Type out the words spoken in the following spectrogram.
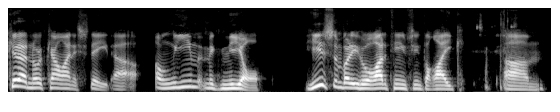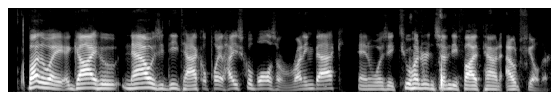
kid out of North Carolina State, uh, Alim McNeill. He is somebody who a lot of teams seem to like. Um, by the way, a guy who now is a D tackle, played high school ball as a running back, and was a 275 pound outfielder.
